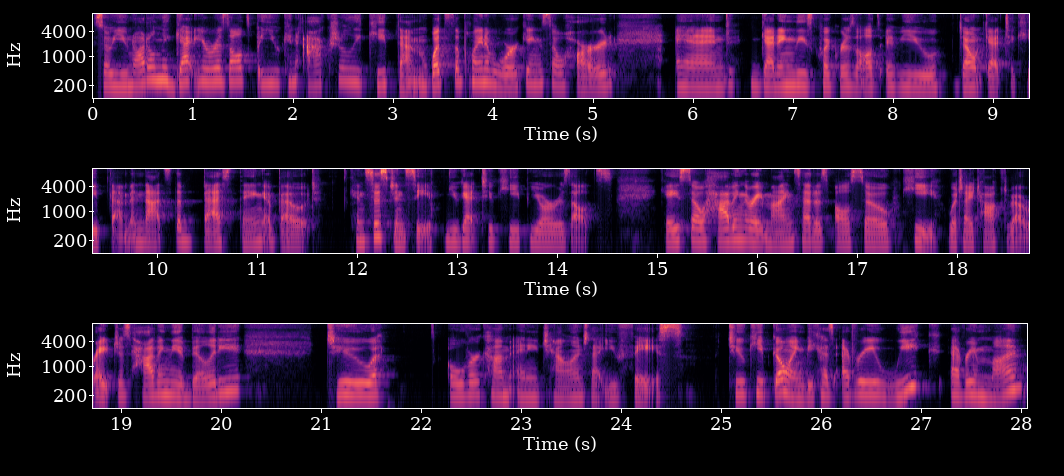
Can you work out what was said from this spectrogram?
So you not only get your results, but you can actually keep them. What's the point of working so hard and getting these quick results if you don't get to keep them? And that's the best thing about consistency. You get to keep your results. Okay, so having the right mindset is also key, which I talked about, right? Just having the ability to overcome any challenge that you face to keep going because every week, every month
